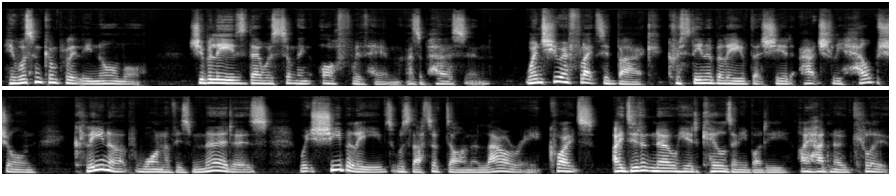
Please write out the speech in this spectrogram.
he wasn't completely normal. She believes there was something off with him as a person. When she reflected back, Christina believed that she had actually helped Sean clean up one of his murders, which she believed was that of Dana Lowery. Quote, I didn't know he had killed anybody. I had no clue.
